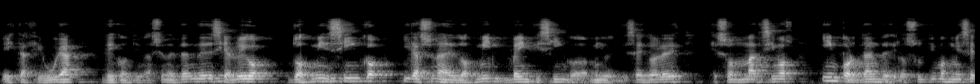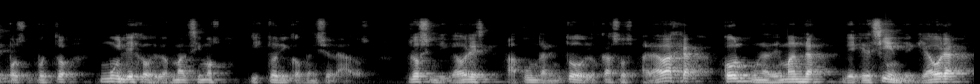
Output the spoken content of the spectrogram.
esta figura de continuación de tendencia, luego 2005 y la zona de 2025-2026 dólares, que son máximos importantes de los últimos meses, por supuesto muy lejos de los máximos históricos mencionados. Los indicadores apuntan en todos los casos a la baja, con una demanda decreciente que ahora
